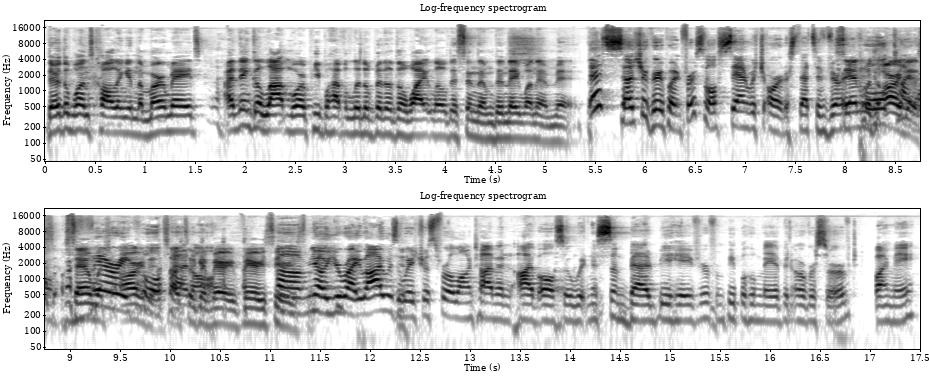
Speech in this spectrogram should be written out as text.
They're the ones calling in the mermaids. I think a lot more people have a little bit of the White Lotus in them than they want to admit. That's such a great point. First of all, sandwich artist. That's a very Sandwich cool artist. title. Sandwich very artist. Cool I took it very, very seriously. Um, no, you're right. I was a waitress for a long time, and I've also witnessed some bad behavior from people who may have been overserved by me.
